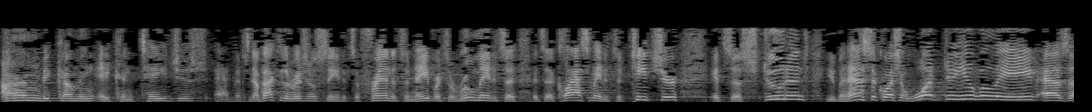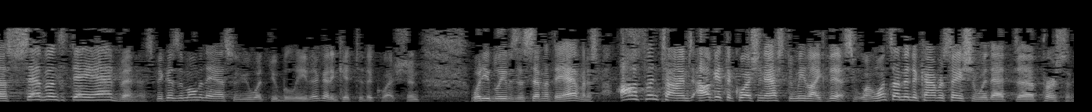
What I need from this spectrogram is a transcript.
I'm becoming a contagious Adventist. Now back to the original scene. It's a friend, it's a neighbor, it's a roommate, it's a, it's a classmate, it's a teacher, it's a student. You've been asked the question, what do you believe as a Seventh day Adventist? Because the moment they ask you what you believe, they're going to get to the question, what do you believe as a Seventh day Adventist? Oftentimes I'll get the question asked to me like this. Once I'm into conversation with that uh, person,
